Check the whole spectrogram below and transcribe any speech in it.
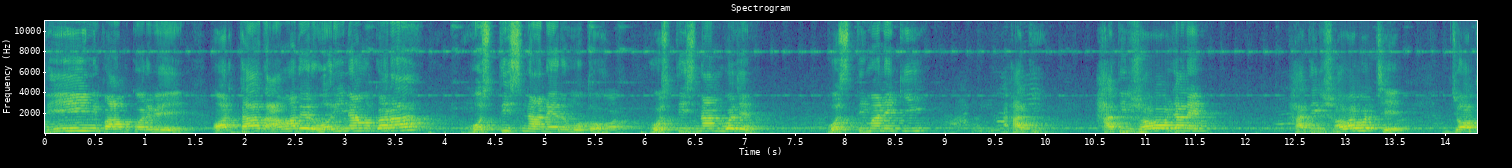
দিন পাপ করবে। অর্থাৎ আমাদের হরিনাম করা হস্তি স্নানের মতো হয়। হস্তি স্নান বোঝেন? হস্তি মানে কি? হাতি। হাতির স্বভাব জানেন? হাতির স্বভাব হচ্ছে যত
